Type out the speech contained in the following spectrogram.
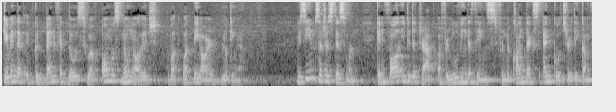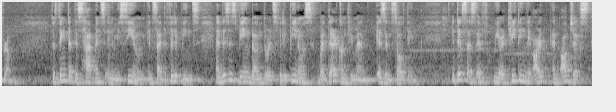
given that it could benefit those who have almost no knowledge about what they are looking at. Museums such as this one can fall into the trap of removing the things from the context and culture they come from. To think that this happens in a museum inside the Philippines and this is being done towards Filipinos by their countrymen is insulting. It is as if we are treating the art and objects,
